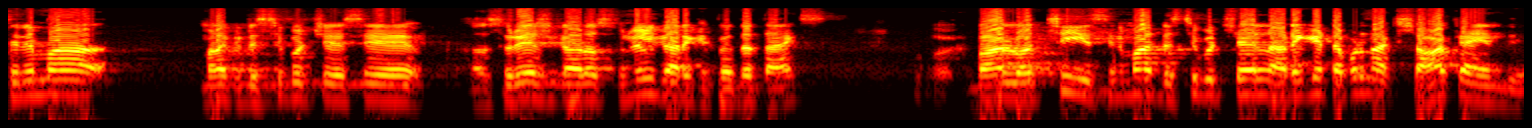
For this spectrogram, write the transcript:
సినిమా మనకి డిస్ట్రిబ్యూట్ చేసే uh, సురేష్ గారు సునీల్ గారికి పెద్ద థ్యాంక్స్ వాళ్ళు వచ్చి ఈ సినిమా డిస్ట్రిబ్యూట్ చేయాలని అడిగేటప్పుడు నాకు షాక్ అయింది.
